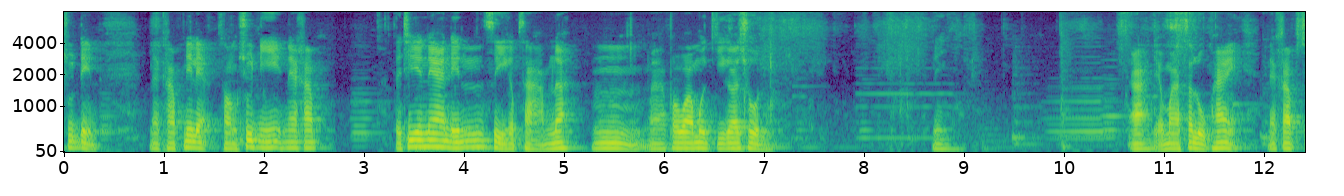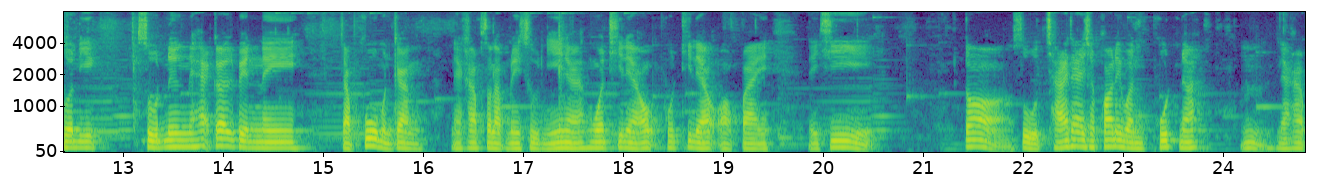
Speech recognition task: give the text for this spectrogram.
ชุดเด่นนะครับ นี่แหละสองชุดนี้นะครับ แต่ที่แน่เน้น 4 กับ 3 นะ อืมอ่าเพราะว่าเมื่อกี้ก็ชน นี่อะเดี๋ยวมาสรุปให้นะครับ ส่วนอีกสูตรหนึ่งนะฮะก็จะเป็นในจับคู่เหมือนกันนะครับสำหรับในสูตรนี้นะงวดที่แล้วพุธที่แล้วออกไปในที่ ก็สูตรใช้ได้เฉพาะในวันพุธนะอืมนะครับ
